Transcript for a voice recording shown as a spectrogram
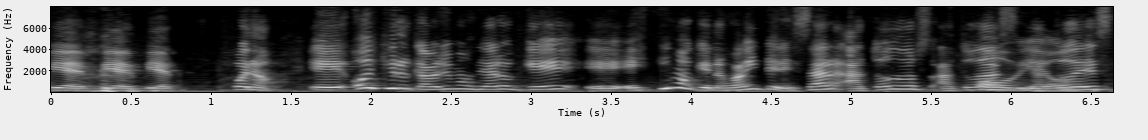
Bien, bien, bien. Bueno, eh, hoy quiero que hablemos de algo que eh, estimo que nos va a interesar a todos, a todas y a todos,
